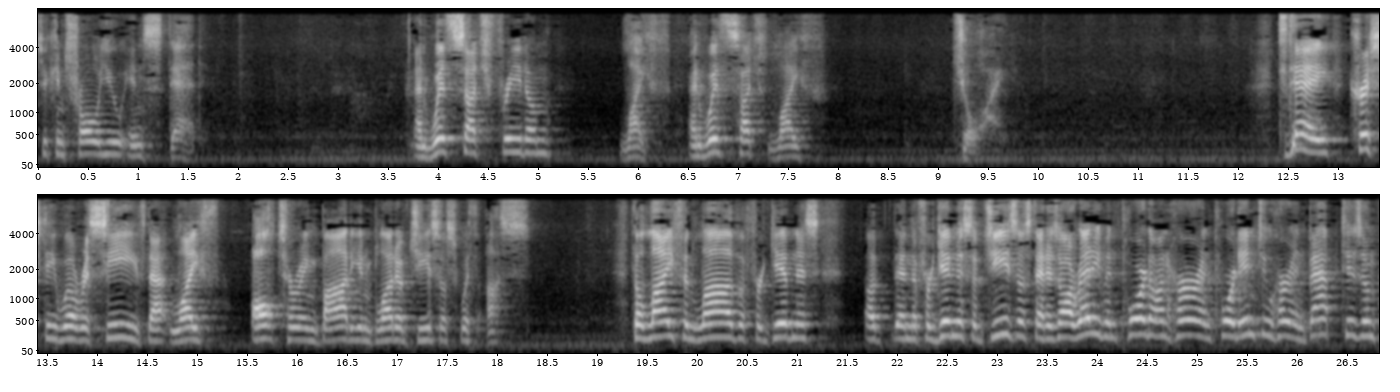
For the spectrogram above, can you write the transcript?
to control you instead. And with such freedom, life. And with such life, joy. Today, Christy will receive that life altering body and blood of Jesus with us. The life and love of forgiveness of, and the forgiveness of Jesus that has already been poured on her and poured into her in baptism,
